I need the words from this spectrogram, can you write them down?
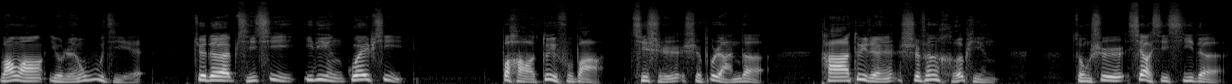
往往有人误解，觉得脾气一定乖僻，不好对付吧？其实是不然的，他对人十分和平，总是笑嘻嘻的。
